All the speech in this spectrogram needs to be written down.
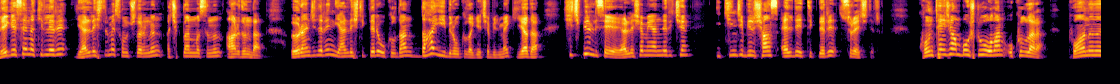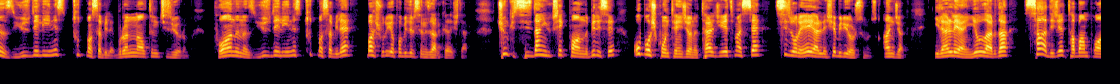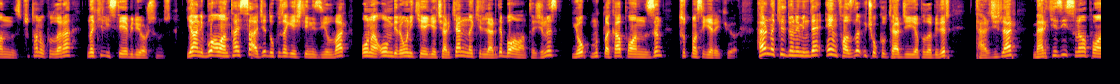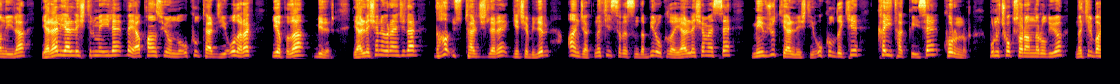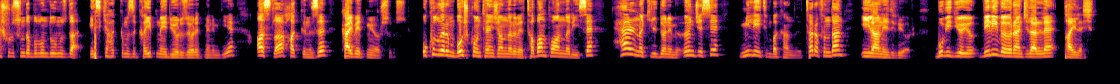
LGS nakilleri yerleştirme sonuçlarının açıklanmasının ardından öğrencilerin yerleştikleri okuldan daha iyi bir okula geçebilmek ya da hiçbir liseye yerleşemeyenler için ikinci bir şans elde ettikleri süreçtir. Kontenjan boşluğu olan okullara puanınız, yüzdeliğiniz tutmasa bile buranın altını çiziyorum. Puanınız, yüzdeliğiniz tutmasa bile başvuru yapabilirsiniz arkadaşlar. Çünkü sizden yüksek puanlı birisi o boş kontenjanı tercih etmezse siz oraya yerleşebiliyorsunuz. Ancak ilerleyen yıllarda sadece taban puanınız tutan okullara nakil isteyebiliyorsunuz. Yani bu avantaj sadece 9'a geçtiğiniz yıl var. 10'a, 11'e, 12'ye geçerken nakillerde bu avantajınız yok. Mutlaka puanınızın tutması gerekiyor. Her nakil döneminde en fazla 3 okul tercihi yapılabilir. Tercihler merkezi sınav puanıyla, yerel yerleştirme ile veya pansiyonlu okul tercihi olarak yapılabilir. Yerleşen öğrenciler daha üst tercihlere geçebilir ancak nakil sırasında bir okula yerleşemezse mevcut yerleştiği okuldaki kayıt hakkı ise korunur. Bunu çok soranlar oluyor. Nakil başvurusunda bulunduğumuzda eski hakkımızı kayıp mı ediyoruz öğretmenim diye asla hakkınızı kaybetmiyorsunuz. Okulların boş kontenjanları ve taban puanları ise her nakil dönemi öncesi Milli Eğitim Bakanlığı tarafından ilan ediliyor. Bu videoyu veli ve öğrencilerle paylaşın.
